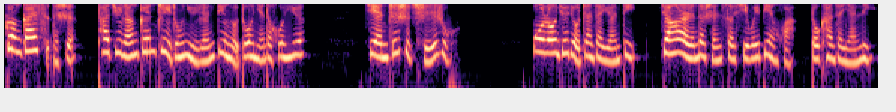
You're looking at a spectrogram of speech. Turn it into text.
更该死的是，他居然跟这种女人订有多年的婚约。简直是耻辱！慕容九九站在原地，将二人的神色细微变化都看在眼里。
